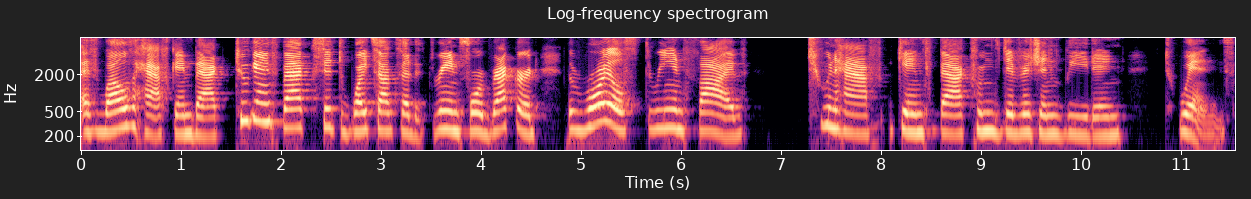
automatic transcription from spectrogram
as well as a half game back. Two games back sit the White Sox at a three and four record. The Royals three and five, two and a half games back from the division leading Twins.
